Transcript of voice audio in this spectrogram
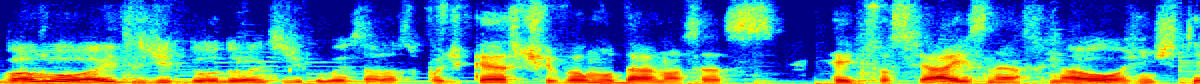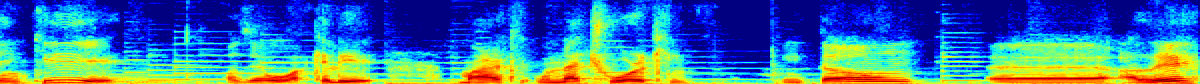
vamos, antes de tudo, antes de começar o nosso podcast, vamos dar nossas redes sociais, né? Afinal, a gente tem que fazer o, aquele mark, o networking. Então, é, Ale,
